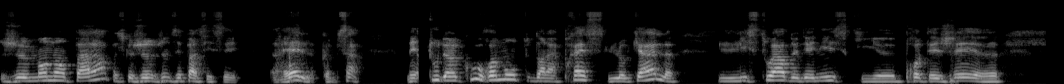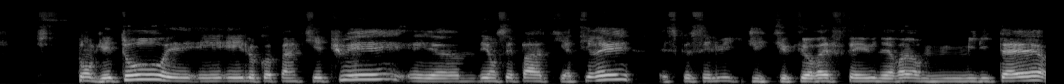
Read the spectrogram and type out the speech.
Je m'en empare parce que je, ne sais pas si c'est réel comme ça, mais tout d'un coup remonte dans la presse locale l'histoire de Denis qui euh, protégeait euh, son ghetto et, le copain qui est tué euh, et on ne sait pas qui a tiré. Est-ce que c'est lui qui, aurait fait une erreur militaire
